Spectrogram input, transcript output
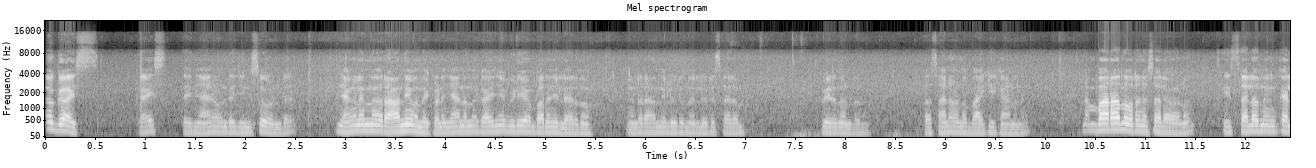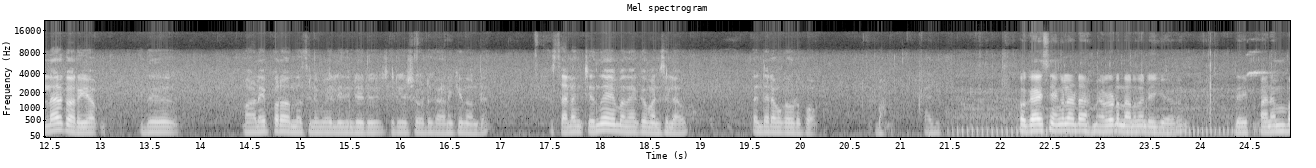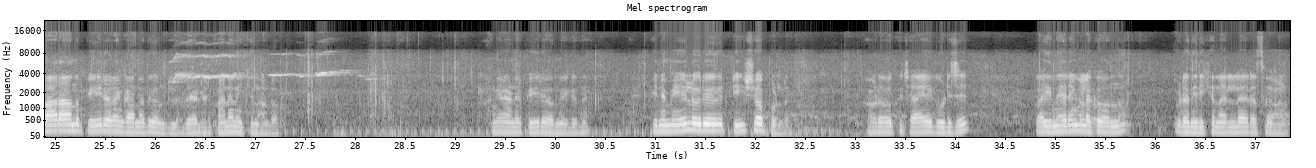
Hello guys guys ഞാനുണ്ട് ജിൻസും ഉണ്ട്. ഞങ്ങളിന്ന് റാന്നി വന്നിരിക്കണം ഞാനന്ന് കഴിഞ്ഞ വീഡിയോ ഞാൻ പറഞ്ഞില്ലായിരുന്നു. ഞങ്ങളുടെ റാന്നിയിലൊരു നല്ലൊരു സ്ഥലം വരുന്നുണ്ടെന്ന് അപ്പോൾ സ്ഥലമാണ് ബാക്കി കാണുന്നത്. നമ്പാറ എന്ന് പറഞ്ഞ സ്ഥലമാണ്. ഈ സ്ഥലം നിങ്ങൾക്ക് എല്ലാവർക്കും അറിയാം. ഇത് മാളിയപ്പുറം എന്ന സിനിമയിൽ ഇതിന്റെ ഒരു ചെറിയ ഷോട്ട് കാണിക്കുന്നുണ്ട്. സ്ഥലം ചെന്ന് കഴിയുമ്പോൾ നിങ്ങൾക്ക് മനസ്സിലാവും. അപ്പോൾ എന്തായാലും നമുക്ക് അവിടെ പോകാം. അപ്പോൾ ഗായ്സ് ഞങ്ങളുടെ മേളോട് നടന്നുകൊണ്ടിരിക്കുകയാണ്. ഇത് പനമ്പാറ എന്ന് പേര് വരാൻ കാരണം അത് കണ്ടില്ല അതായത് പന നിൽക്കുന്നുണ്ടോ? അങ്ങനെയാണ് പേര് വന്നിരിക്കുന്നത്. പിന്നെ മേളിലൊരു ടീ ഷോപ്പുണ്ട്. അവിടെ നമുക്ക് ചായയൊക്കെ കുടിച്ച് വൈകുന്നേരങ്ങളിലൊക്കെ വന്ന് ഇവിടെ നിൽക്കാൻ നല്ല രസമാണ്.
